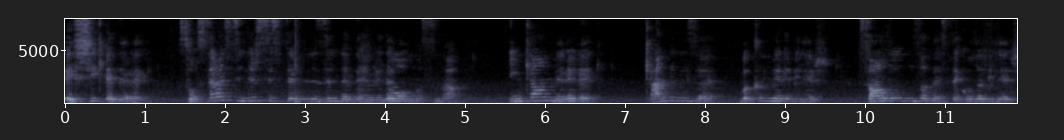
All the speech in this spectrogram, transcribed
eşlik ederek sosyal sinir sisteminizin de devrede olmasına imkan vererek kendinize bakım verebilir, sağlığınıza destek olabilir,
